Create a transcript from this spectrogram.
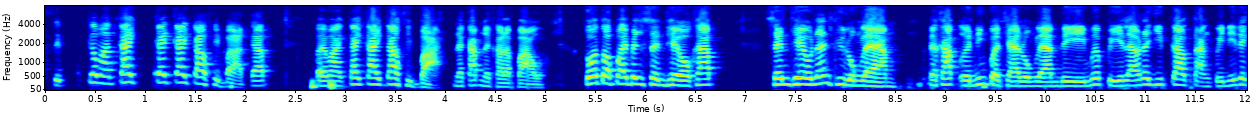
80 ก็มาใกล้ใกล้ใกล้90บาทครับประมาณใกล้ใกล้90บาทนะครับในคาราบาวตัวต่อไปเป็น CENTEL ครับ CENTEL นั้นคือโรงแรมนะครับ earning per share โรงแรมดี เมื่อปีแล้วได้29ตังค์ปีนี้ได้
